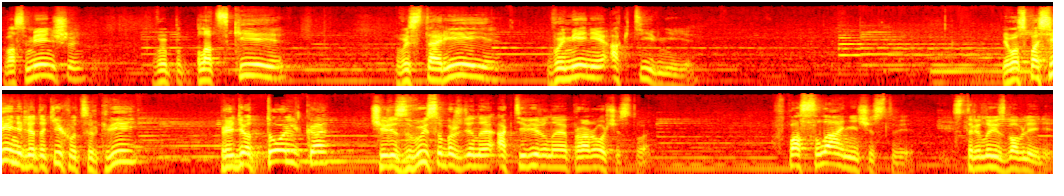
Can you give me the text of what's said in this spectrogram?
Вас меньше, вы плотские, вы старее, вы менее активнее – вот спасение для таких вот церквей придет только через высвобожденное, активированное пророчество в посланничестве стрелы избавления.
